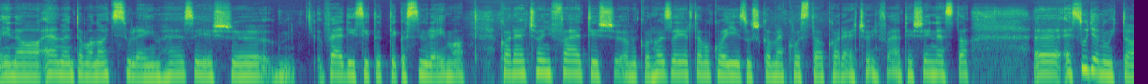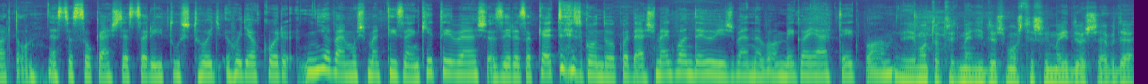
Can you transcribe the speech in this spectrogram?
én a, elmentem a nagyszüleimhez, és feldíszítették a szüleim a karácsonyfát, és amikor hazaértem, akkor Jézuska meghozta a karácsonyfát, és én ezt, a, ezt ugyanúgy tartom, ezt a szokást, ezt a rítust, hogy, hogy akkor nyilván most már 12 éves, azért ez a kettős gondolkodás megvan, de ő is benne van még a játékban. Mondtad, hogy mennyi idős most, és hogy ma idősebb, de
